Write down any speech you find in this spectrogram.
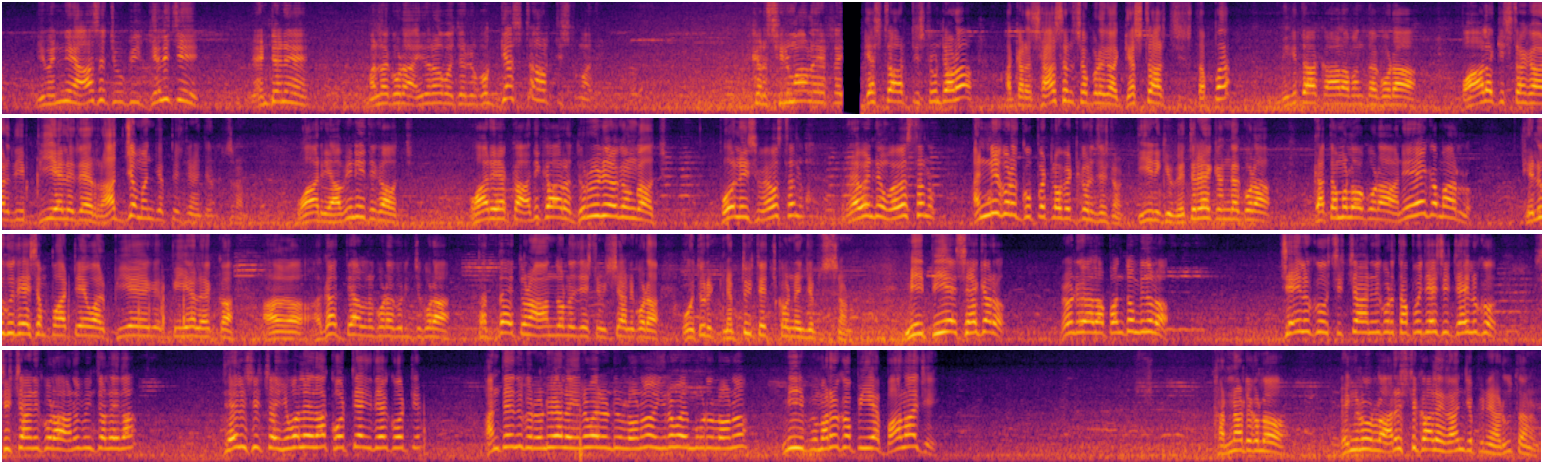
ఇవన్నీ ఆశ చూపి గెలిచి వెంటనే మళ్ళీ కూడా హైదరాబాద్ జరిగిన ఒక గెస్ట్ ఆర్టిస్ట్ మాది. ఇక్కడ సినిమాలో ఎట్లా గెస్ట్ ఆర్టిస్ట్ ఉంటాడో అక్కడ శాసనసభ్యుడిగా గెస్ట్ ఆర్టిస్ట్ తప్ప మిగతా కాలం అంతా కూడా బాలకృష్ణ గారిది పిఎల్ఏదే రాజ్యం అని చెప్పేసి నేను తెలుస్తున్నాను వారి అవినీతి కావచ్చు వారి యొక్క అధికార దుర్వినియోగం కావచ్చు పోలీసు వ్యవస్థను రెవెన్యూ వ్యవస్థను అన్నీ కూడా గుప్పెట్లో పెట్టుకొని చేసినాం దీనికి వ్యతిరేకంగా కూడా గతంలో కూడా అనేక మార్లు తెలుగుదేశం పార్టీ వారి పిఏ పిఏల యొక్క అగత్యాలను కూడా గురించి కూడా పెద్ద ఎత్తున ఆందోళన చేసిన విషయాన్ని కూడా ఒత్తిడి జ్ఞప్తికి తెచ్చుకోండి అని చెప్పిస్తున్నాను. మీ పిఏ శేఖర్ రెండు వేల పంతొమ్మిదిలో జైలుకు శిక్ష అనేది కూడా తప్పు చేసి జైలుకు శిక్ష అని కూడా అనుభవించలేదా? జైలు శిక్ష ఇవ్వలేదా కోర్టే ఇదే కోర్టే? అంతేందుకు రెండు వేల ఇరవై రెండులోనో ఇరవై మూడులోనో మీ మరొక పిఏ బాలాజీ కర్ణాటకలో బెంగళూరులో అరెస్ట్ కాలేదా అని చెప్పి నేను అడుగుతాను.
